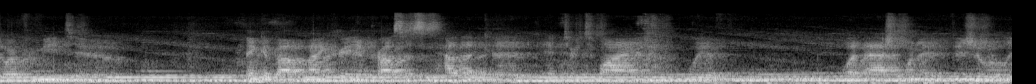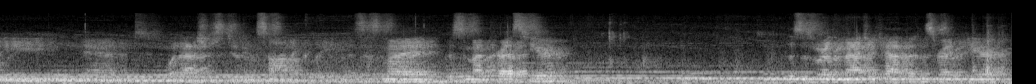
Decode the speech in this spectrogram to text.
door for me to think about my creative process and how that could intertwine with what Ash wanted visually and what Ash is doing sonically. This is my this is my press here. This is where the magic happens right here.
